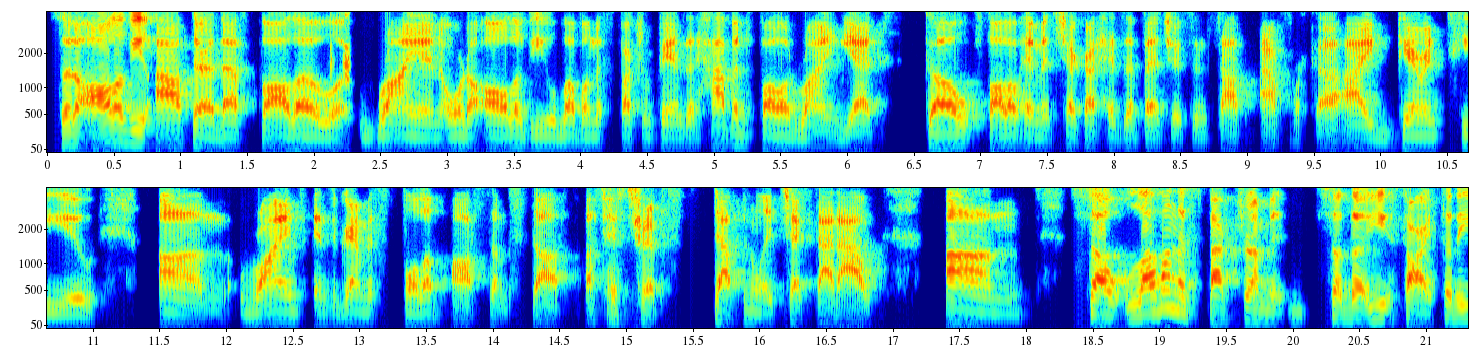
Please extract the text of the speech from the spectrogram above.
So, to all of you out there that follow Ryan, or to all of you Love on the Spectrum fans that haven't followed Ryan yet, go follow him and check out his adventures in South Africa. I guarantee you, um, Ryan's Instagram is full of awesome stuff of his trips. Definitely check that out. Um, so Love on the Spectrum, so the sorry, so the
